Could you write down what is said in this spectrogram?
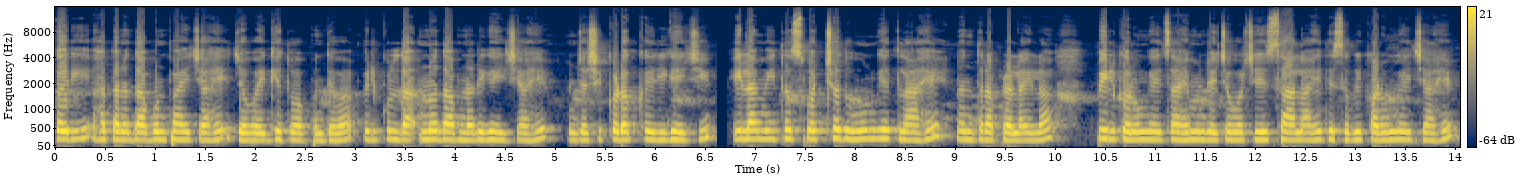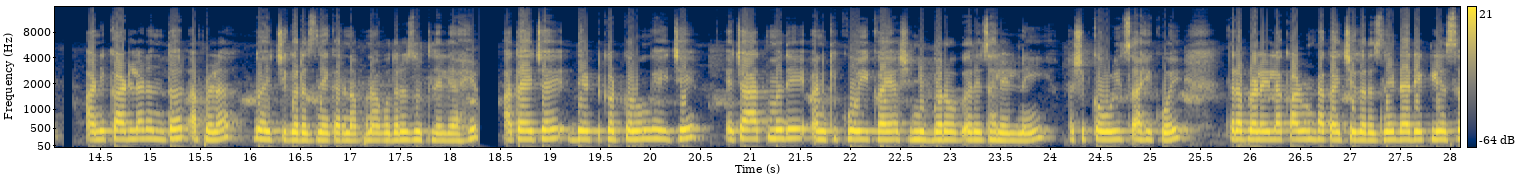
कैरी हाताने दाबून पाहायची आहे. जेव्हा घेतो आपण तेव्हा. बिलकुल दा न दाबणारी घ्यायची आहे. म्हणजे अशी कडक कैरी घ्यायची. हिला मी इथं स्वच्छ धुवून घेतला आहे. नंतर आपल्याला हिला पील करून घ्यायचं आहे. म्हणजे याच्यावरची जी साल आहे ती सगळी काढून घ्यायची आहे. आणि काढल्यानंतर आपल्याला धुवायची गरज नाही कारण आपण अगोदरच धुतलेली आहे. आता याचे देठ कट करून घ्यायचे. याच्या आतमध्ये आणखी कोळी काय अशी निब्बर वगैरे झालेली नाही. अशी कवळीच आहे कोय तर आपल्याला हिला काढून टाकायची गरज नाही. डायरेक्टली असं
